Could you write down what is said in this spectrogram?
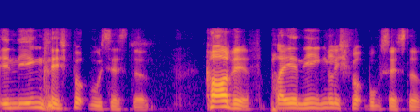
in the English football system. Cardiff play in the English football system.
